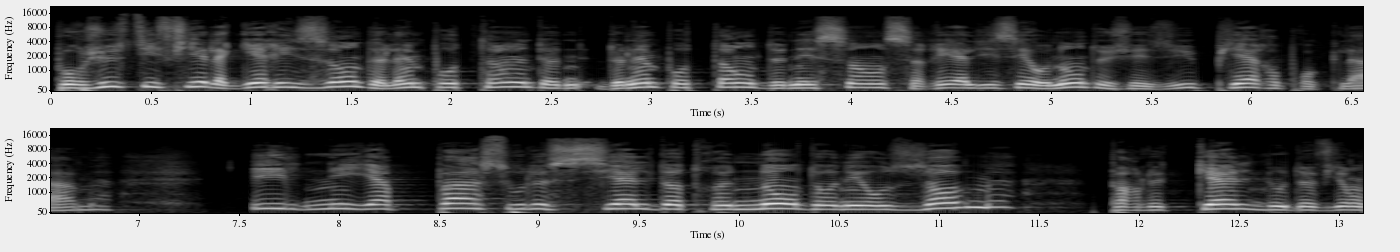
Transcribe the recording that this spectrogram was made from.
pour justifier la guérison de l'impotent de, naissance réalisée au nom de Jésus, Pierre proclame Il n'y a pas sous le ciel d'autre nom donné aux hommes par lequel nous devions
